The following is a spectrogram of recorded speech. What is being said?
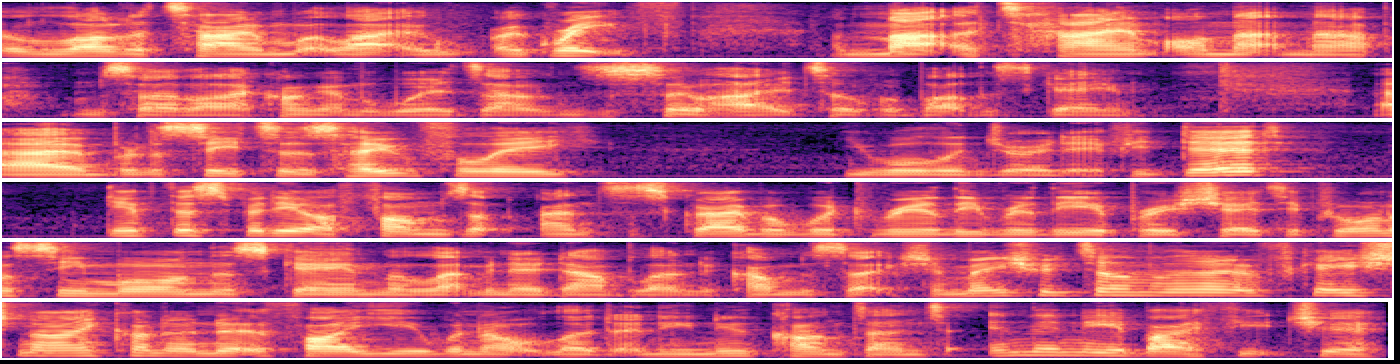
a lot of time, like a, a great amount of time on that map. I'm sorry, I can't get my words out. I'm just so hyped up about this game. Um, but Asitas, hopefully you all enjoyed it. If you did, give this video a thumbs up and subscribe. I would really, really appreciate it. If you want to see more on this game, then let me know down below in the comment section. Make sure you turn on the notification icon to notify you when I upload any new content in the nearby future.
